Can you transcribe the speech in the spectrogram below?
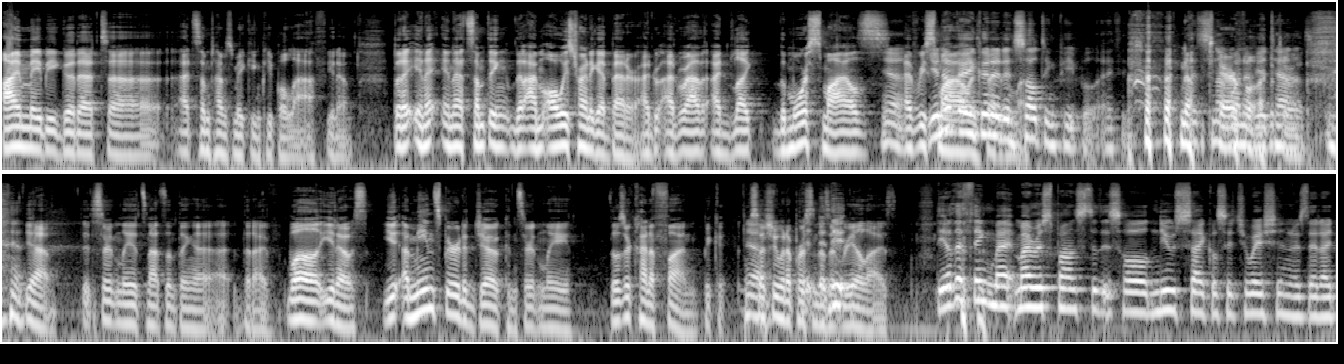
I'm maybe good at uh, at sometimes making people laugh. You know, but I, and, I- and that's something that I'm always trying to get better. I'd, I'd rather I'd like the more smiles. Yeah, every smile. you're smile. not very good at insulting people. I think no, that's not one of your talents. yeah, it certainly it's not something uh, that I've. Well, you know, a mean spirited joke can certainly. Those are kind of fun because, Yeah. especially when a person doesn't the- realize. the other thing, my my response to this whole news cycle situation was that I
